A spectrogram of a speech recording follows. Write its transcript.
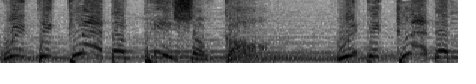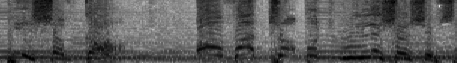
We declare the peace of God. We declare the peace of God over troubled relationships.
